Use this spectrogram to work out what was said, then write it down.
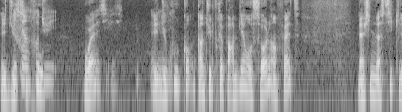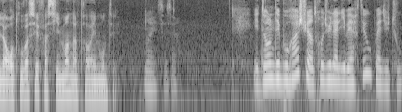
Et du coup, Ouais. et du coup, quand, tu le prépares bien au sol, en fait, la gymnastique, il la retrouve assez facilement dans le travail monté. Ouais, c'est ça. Et dans le débourrage, tu introduis la liberté ou pas du tout?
